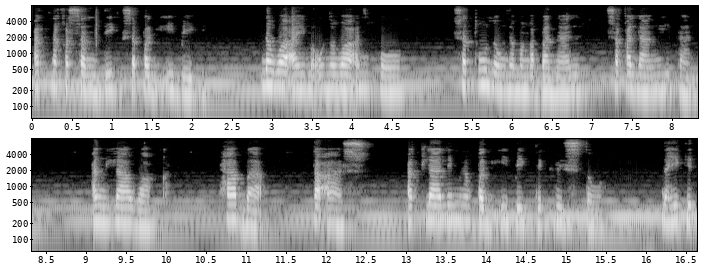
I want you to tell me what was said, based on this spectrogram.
at nakasandig sa pag-ibig, nawa ay maunawaan ko sa tulong ng mga banal sa kalangitan ang lawak, haba, taas, at lalim ng pag-ibig ni Kristo na higit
